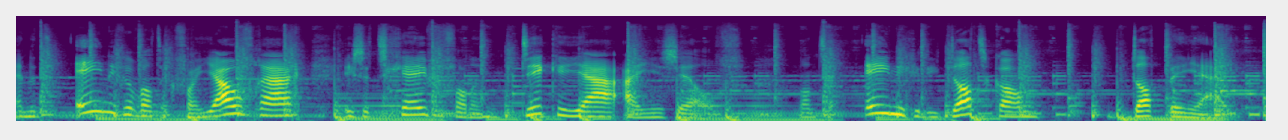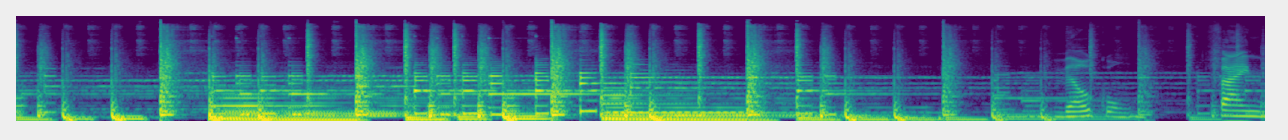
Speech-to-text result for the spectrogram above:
En het enige wat ik van jou vraag is het geven van een dikke ja aan jezelf. Want de enige die dat kan, dat ben jij. Welkom. Fijn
